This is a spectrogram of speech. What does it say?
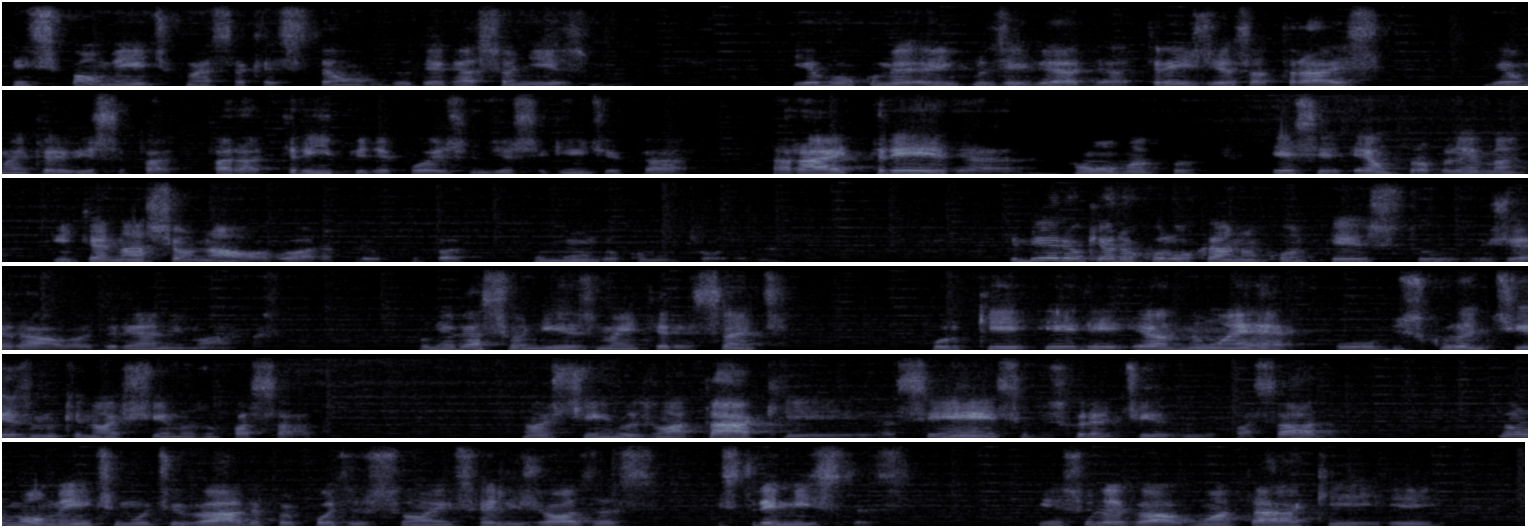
principalmente com essa questão do negacionismo. E eu vou inclusive há, há três dias atrás, deu uma entrevista para, para a Trip, depois no dia seguinte para a RAI 3 da Roma. Por, esse é um problema internacional agora, preocupa o mundo como um todo. Né? Primeiro, eu quero colocar num contexto geral, Adriano e Marcos. O negacionismo é interessante porque ele é, não é o obscurantismo que nós tínhamos no passado. Nós tínhamos um ataque à ciência, obscurantismo no passado, normalmente motivado por posições religiosas extremistas. Isso levava a um ataque e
